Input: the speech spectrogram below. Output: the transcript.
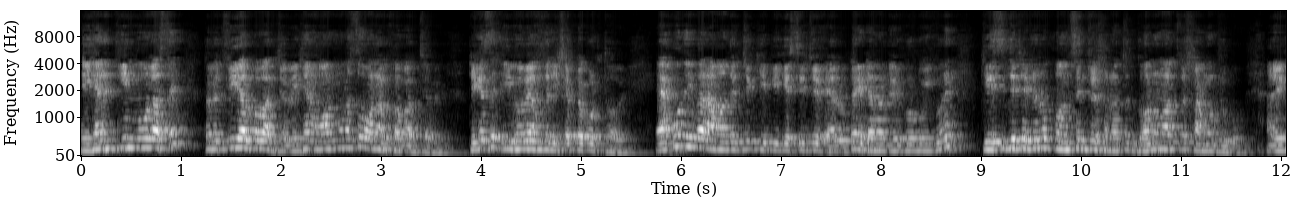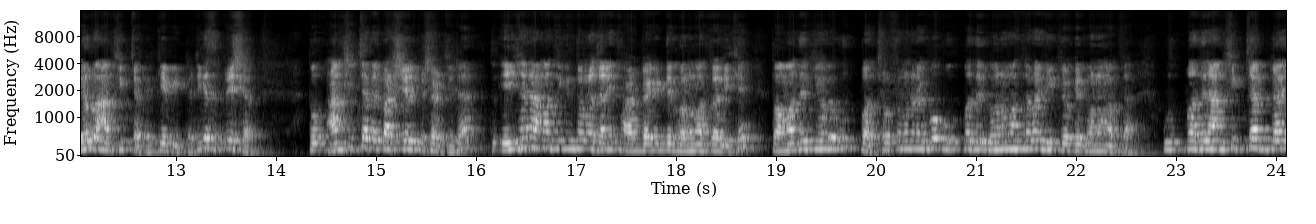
এখানে তিন মোল আছে, তাহলে থ্রি আলফা বাদ যাবে। এখানে ওয়ান মোল আছে ওয়ান আলফা বাদ যাবে। ঠিক আছে? এইভাবে আমাদের হিসাবটা করতে হবে। এখন এবার আমাদের যে কেপি কেসির যে ভ্যালুটা এটা আমরা বের করব কি করে? কেসি যেটা, এটা হলো কনসেন্ট্রেশন অর্থাৎ ঘনমাত্রা সামগ্রিক আর এটা হলো আংশিক চাপে কেপিটা ঠিক আছে? প্রেশার তো আংশিক চাপের পার্শিয়াল প্রেশার যেটা, তো এইখানে আমাদের কিন্তু আমরা জানি থার্ড ব্র্যাকেট দিয়ে ঘনমাত্রা লিখে, তো আমাদের কি হবে? উৎপাদ। সবসময় মনে রাখব, উৎপাদের ঘনমাত্রা বাই বিক্রিয়কের ঘনমাত্রা। উৎপাদের আংশিক চাপ বাই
